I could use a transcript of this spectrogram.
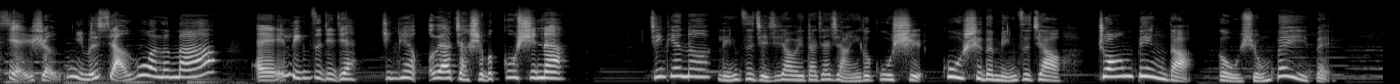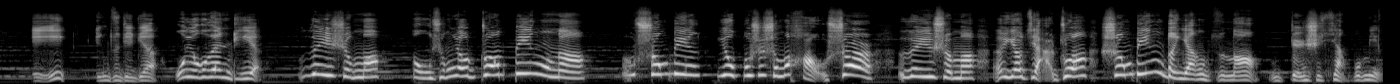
先生，你们想我了吗？哎，林子姐姐，今天我要讲什么故事呢？今天呢，林子姐姐要为大家讲一个故事，故事的名字叫《装病的狗熊贝贝》。诶，林子姐姐，我有个问题，为什么？狗熊要装病呢，生病又不是什么好事儿，为什么要假装生病的样子呢？真是想不明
